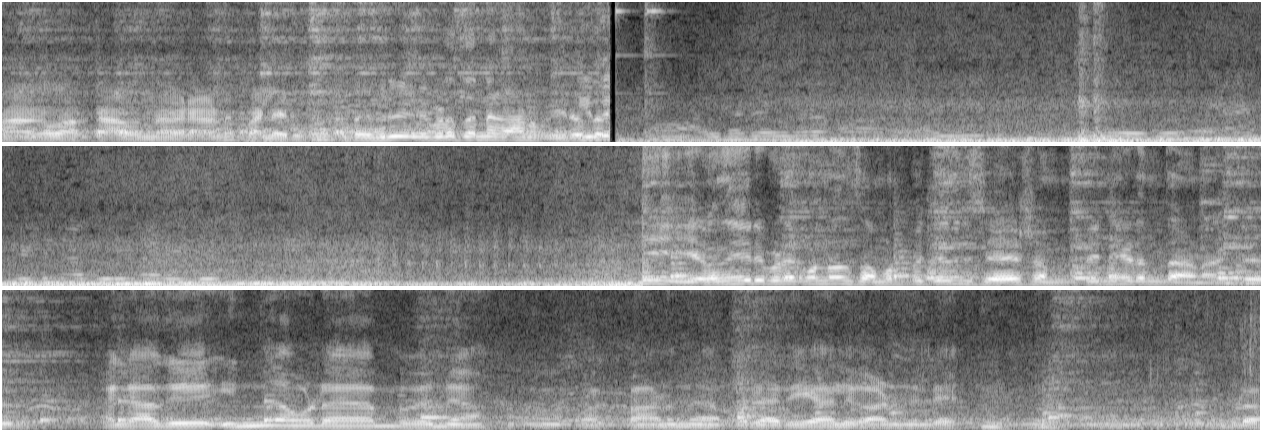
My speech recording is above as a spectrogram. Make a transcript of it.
ഭാഗമാക്കാവുന്നവരാണ് പലരും. അപ്പോൾ ഇവർ ഇവിടെ തന്നെ കാണും. ഇരുപത്തി ഈ ഇളനീര് ഇവിടെ കൊണ്ടുവന്ന് സമർപ്പിച്ചതിന് ശേഷം പിന്നീട് എന്താണ് അതിന്റെ അല്ലാതെ അല്ല ഇന്ന് അവിടെ പിന്നെ കാണുന്ന ഒരു അരയാൽ കാണുന്നില്ലേ ഇവിടെ.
